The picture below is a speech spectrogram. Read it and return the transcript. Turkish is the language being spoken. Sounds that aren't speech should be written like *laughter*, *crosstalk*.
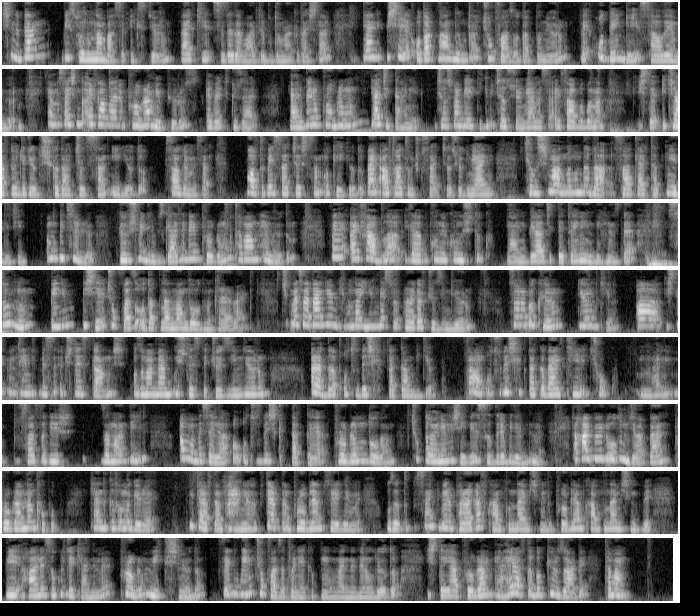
Şimdi ben bir sorumdan bahsetmek istiyorum. Belki sizde de vardır bu durum arkadaşlar. Yani bir şeye odaklandığımda çok fazla odaklanıyorum ve o dengeyi sağlayamıyorum. Yani mesela şimdi Arif ablayla program yapıyoruz. Evet güzel. Yani ben o programın gerçekten hani çalışmam gerektiği gibi çalışıyorum. Yani mesela Arif abla bana işte iki hafta önce diyordu şu kadar çalışsan iyi diyordu. Sallıyorum mesela. Bu hafta 5 saat çalışsan okey diyordu. Ben 6-6,5 saat çalışıyordum. Yani çalışma anlamında da saatler tatmin ediciydi. Ama bir türlü görüşme günümüz geldiğinde benim programımı tamamlayamıyordum. Ve Arife abla ile bu konuyu konuştuk. Yani birazcık detayına indiğimizde sorunun benim bir şeye çok fazla odaklanmamda olduğuna karar verdik. Çünkü mesela ben diyorum ki bundan 25 soru paragraf çözeyim diyorum. Sonra bakıyorum diyorum ki aa işte ünitenin bitmesine 3 test kalmış. O zaman ben bu 3 testi çözeyim diyorum. Arada 35-40 dakikam gidiyor. Tamam 35-40 dakika belki çok hani fazla bir zaman değil. Ama mesela o 35-40 dakikaya programımda olan çok daha önemli şeyleri sığdırabilirim değil mi? E, hal böyle olunca ben programdan kopup kendi kafama göre bir taraftan *laughs* paragraf bir taraftan problem sürelerimi uzatıp sanki böyle paragraf kampındaymışım ya da problem kampındaymışım gibi bir hale sokunca kendimi programım yetişmiyordu. Ve bu benim çok fazla paniğe kapılmama neden oluyordu. İşte ya program yani her hafta bakıyoruz abi. Tamam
